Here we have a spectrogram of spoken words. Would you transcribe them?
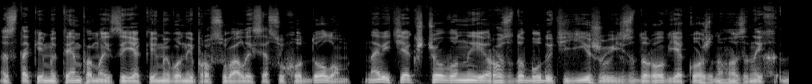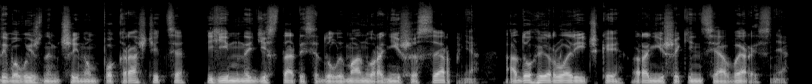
З такими темпами, з якими вони просувалися суходолом, навіть якщо вони роздобудуть їжу і здоров'я кожного з них дивовижним чином покращиться, їм не дістатися до лиману раніше серпня, а до гирла річки раніше кінця вересня,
